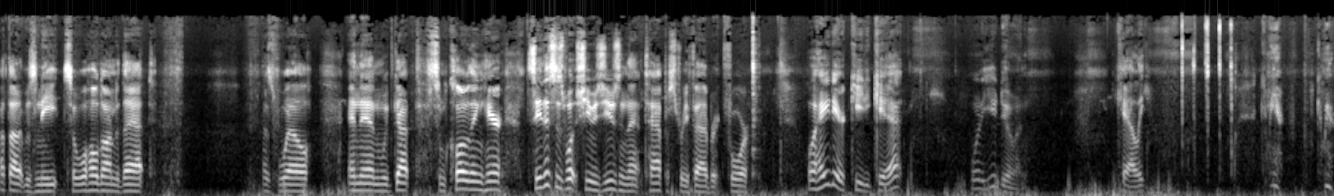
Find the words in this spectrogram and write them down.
I thought it was neat, so we'll hold on to that as well. And then we've got some clothing here. See, this is what she was using that tapestry fabric for. Well, hey there, kitty cat. What are you doing? Callie. Come here. Come here.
